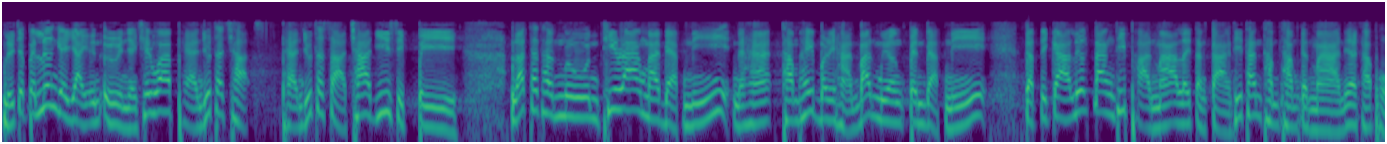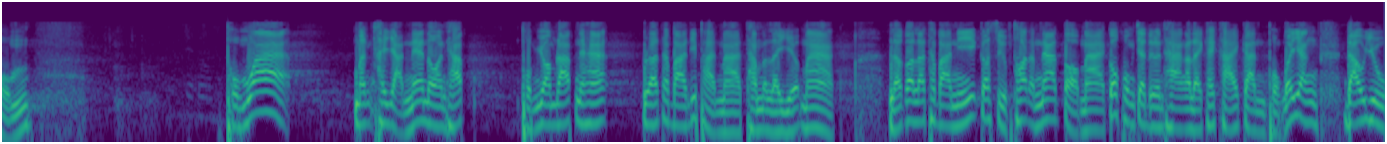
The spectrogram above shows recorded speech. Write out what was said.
หรือจะเป็นเรื่องใหญ่ ๆ อื่น ๆ อย่างเช่นว่าแผนยุทธศาสตร์ แผนยุทธศาสตร์ชาติ 20 ปี รัฐธรรมนูญที่ร่างมาแบบนี้นะฮะทำให้บริหารบ้านเมืองเป็นแบบนี้ กติกาเลือกตั้งที่ผ่านมาอะไรต่างๆ ที่ท่านทำทำกันมาเนี่ยครับผมผมว่ามันขยันแน่นอนครับ ผมยอมรับนะฮะรัฐบาลที่ผ่านมาทำอะไรเยอะมากแล้วก็รัฐบาลนี้ก็สืบทอดอำนาจต่อมา ก็คงจะเดินทางอะไรคล้าย ๆ กัน ผมก็ยังเดาอยู่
